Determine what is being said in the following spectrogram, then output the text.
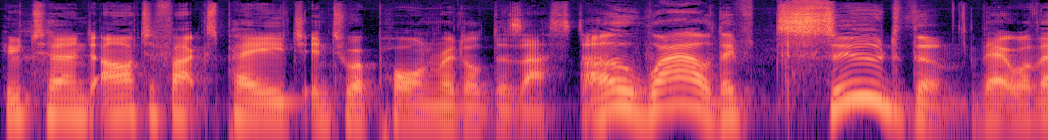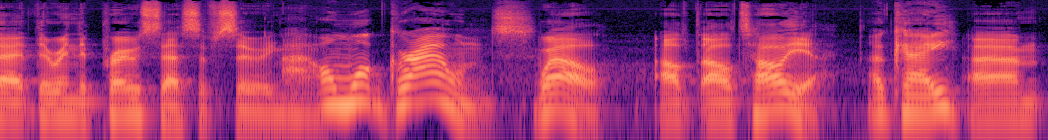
who turned Artifacts page into a porn riddled disaster. Oh wow, they've sued them. They're, well, they're they're in the process of suing them. On what grounds? Well, I'll I'll tell you. Okay. Um,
